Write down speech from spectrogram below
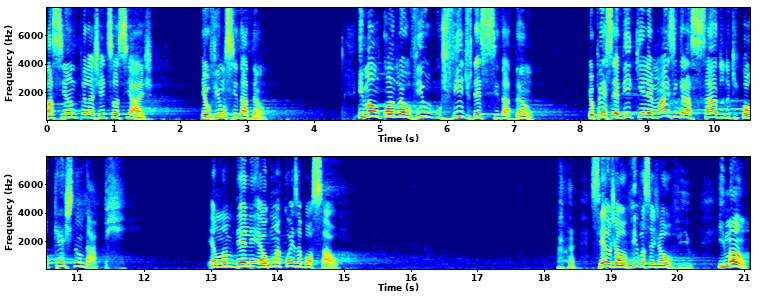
passeando pelas redes sociais, eu vi um cidadão. Irmão, quando eu vi os vídeos desse cidadão, eu percebi que ele é mais engraçado do que qualquer stand-up. É, o nome dele é alguma coisa boçal. Se eu já ouvi, você já ouviu. Irmão,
